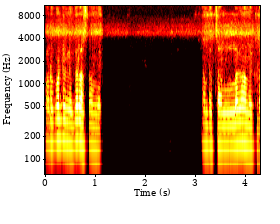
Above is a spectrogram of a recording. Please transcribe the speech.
పడుకుంటే నిద్ర వస్తుంది. అంత చల్లగా ఉంది ఇక్కడ.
